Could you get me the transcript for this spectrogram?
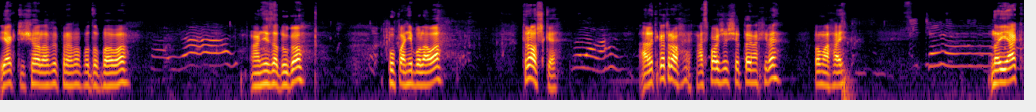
Jak ci się Ala wyprawa podobała? A nie za długo? Pupa nie bolała? Troszkę, Bolała. ale tylko trochę. A spojrzysz się tutaj na chwilę? Pomachaj. No i jak?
